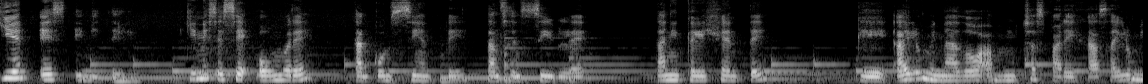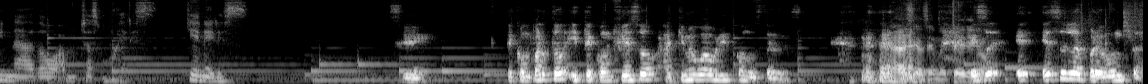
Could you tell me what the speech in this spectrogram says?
¿quién es Emeterio? ¿Quién es ese hombre tan consciente, tan sensible, tan inteligente, que ha iluminado a muchas parejas, ha iluminado a muchas mujeres? ¿Quién eres? Sí, te comparto y te confieso, aquí me voy a abrir con ustedes. Gracias, Emeterio. Esa, e, esa es la pregunta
